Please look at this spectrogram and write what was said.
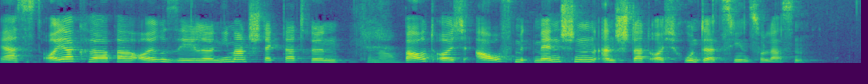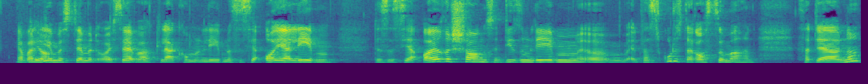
Ja, es ist euer Körper, eure Seele, niemand steckt da drin. Genau. Baut euch auf mit Menschen, anstatt euch runterziehen zu lassen. Ja, weil ja. ihr müsst ja mit euch selber klarkommen und leben. Das ist ja euer Leben. Das ist ja eure Chance, in diesem Leben ähm, etwas Gutes daraus zu machen. Das hat ja, ne?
